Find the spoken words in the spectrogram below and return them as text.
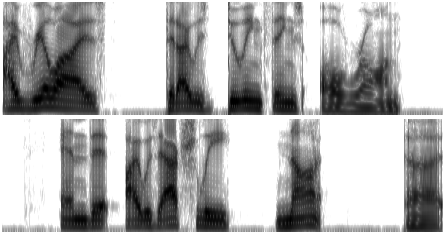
I realized that I was doing things all wrong and that I was actually not uh,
